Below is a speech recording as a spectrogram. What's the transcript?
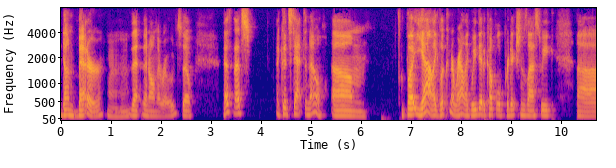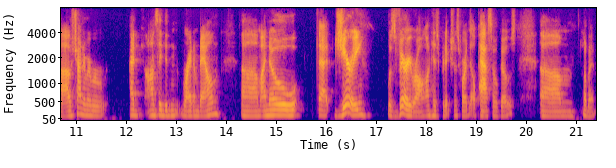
done better Mhm. than, than on the road. So that's that's a good stat to know. Um, but yeah, like looking around, like we did a couple of predictions last week. Uh, I was trying to remember. I honestly didn't write them down. Um, I know that Jerry was very wrong on his predictions as far as El Paso goes. Um, a little bit,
